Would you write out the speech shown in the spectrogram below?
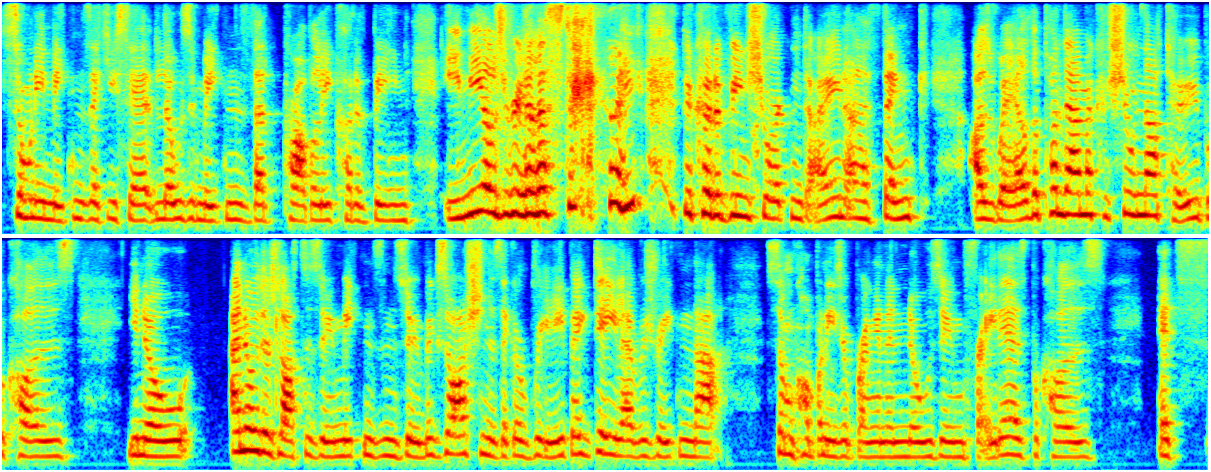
so many meetings like you said loads of meetings that probably could have been emails realistically they could have been shortened down and i think as well the pandemic has shown that too because you know i know there's lots of zoom meetings and zoom exhaustion is like a really big deal i was reading that some companies are bringing in no zoom fridays because it's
